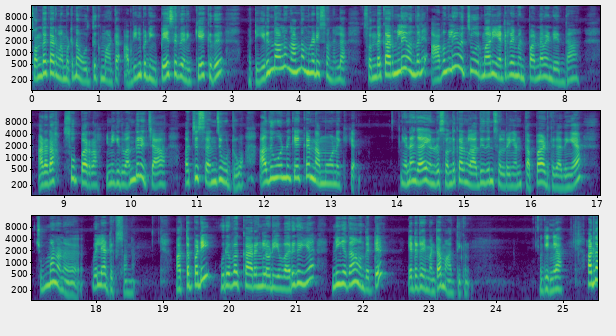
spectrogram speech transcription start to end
சொந்தக்காரங்களை மட்டும் நான் ஒத்துக்க மாட்டேன் அப்படின்னு இப்போ நீங்கள் பேசுகிறது எனக்கு கேட்குது பட் இருந்தாலும் நான் தான் முன்னாடி சொன்னல சொந்தக்காரங்களே வந்தாலே அவங்களே வச்சு ஒரு மாதிரி என்டர்டைன்மெண்ட் பண்ண வேண்டியது தான் அடடா சூப்பர்ரா. இன்றைக்கி இது வந்துருச்சா? வச்சு செஞ்சு விட்ருவோம் அது ஒன்று கேட்க நம்ம ஒன்று கேட்க. என்னங்க என்னோடய சொந்தக்காரங்களை அது இதுன்னு சொல்கிறீங்கன்னு தப்பாக எடுத்துக்காதீங்க. சும்மா நான் விளையாட்டுக்கு சொன்னேன். மற்றபடி உறவுக்காரங்களுடைய வருகையை நீங்கள் தான் வந்துட்டு என்டர்டெயின்மெண்ட்டாக மாற்றிக்கணும் ஓகேங்களா? அடுத்த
